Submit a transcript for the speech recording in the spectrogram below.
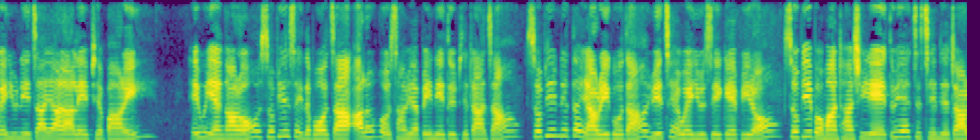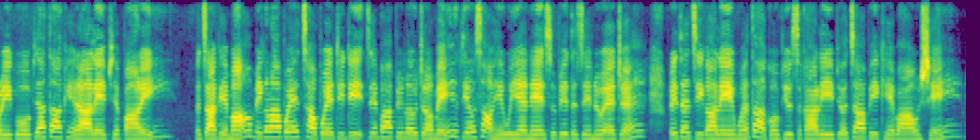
ဝယ်ယူနေကြရတာလည်းဖြစ်ပါတယ်။ ဟေးဝီယန်ကတော့ဆိုပြည့်စိတ်သဘောကျအားလုံးကိုဆောင်ရွက်ပေးနေသူဖြစ်တာကြောင့်ဆိုပြည့်နှစ်သက်ရာတွေကိုသာရွေးချယ်ဝဲယူစေခဲ့ပြီးတော့ဆိုပြည့်ပေါ်မှာထားရှိတဲ့သူ့ရဲ့ချစ်ချင်းမြတ်တာတွေကိုပြသခဲ့တာလည်းဖြစ်ပါတယ်။မကြခင်မှာမင်္ဂလာပွဲ6ပွဲတိတိကျင်းပပြုလုပ်တော့မယ်တရုတ်ဆောင်ဟင်းဝီယန်နဲ့ဆိုပြည့်သစင်တို့အတွက်ပြည်သက်ကြီးကလည်းဝမ်းသာကုန်ပြုစကားလေးပြောကြားပေးခဲ့ပါအောင်ရှင်။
